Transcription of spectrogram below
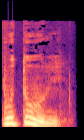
putül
